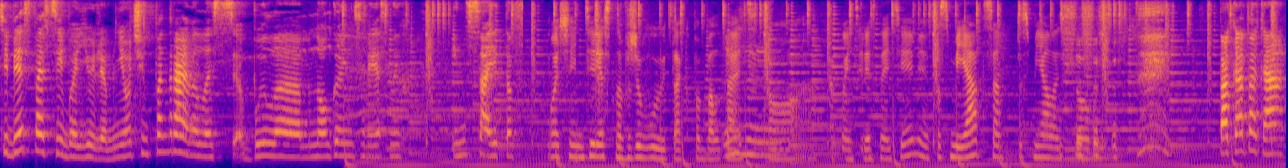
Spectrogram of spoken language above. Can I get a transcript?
Тебе спасибо, Юля. Мне очень понравилось. Было много интересных инсайтов. Очень интересно вживую так поболтать mm-hmm. о такой интересной теме, посмеяться. Посмеялась. Пока-пока.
